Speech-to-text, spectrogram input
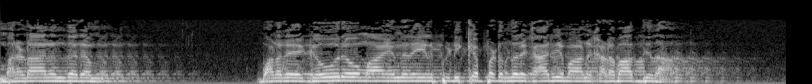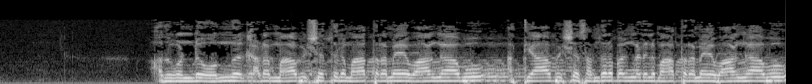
മരണാനന്തരം വളരെ ഗൗരവമായ നിലയിൽ പിടിക്കപ്പെടുന്ന ഒരു കാര്യമാണ് കടബാധ്യത. അതുകൊണ്ട് ഒന്ന് കടം ആവശ്യത്തിന് മാത്രമേ വാങ്ങാവൂ അത്യാവശ്യ സന്ദർഭങ്ങളിൽ മാത്രമേ വാങ്ങാവൂ.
